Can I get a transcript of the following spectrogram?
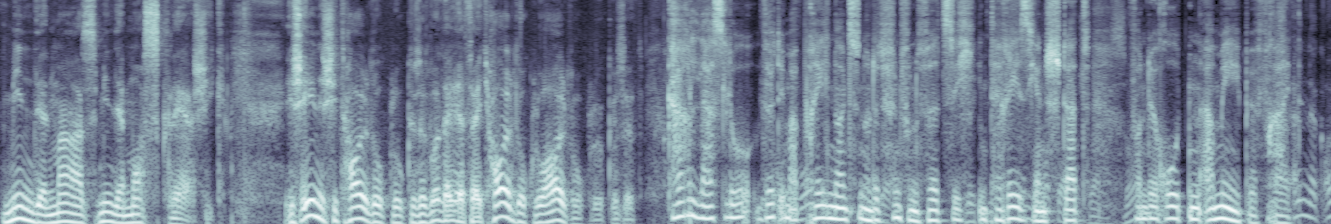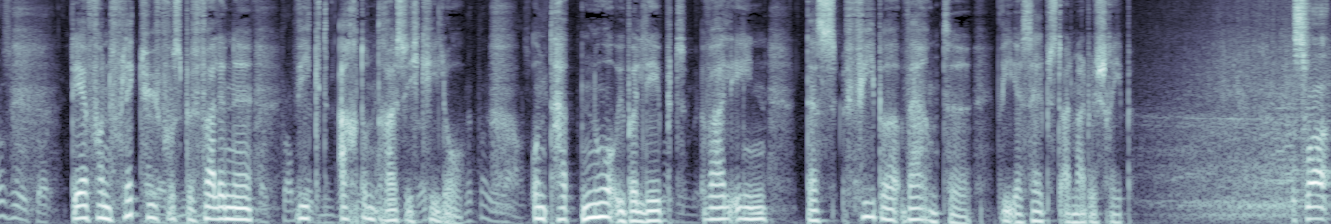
minden máz, minden maszk. És én is itt haldokló között volt, illetve egy haldokló haldokló között. Karl Laszlo wird im April 1945 in Theresienstadt von der Roten Armee befreit. Der von Flecktyphus befallene wiegt 38 Kilo und hat nur überlebt, weil ihn das Fieber wärmte, wie er selbst einmal beschrieb. Es war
